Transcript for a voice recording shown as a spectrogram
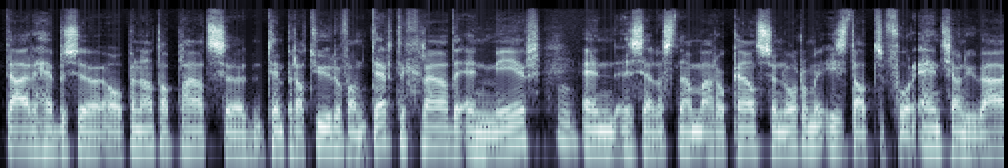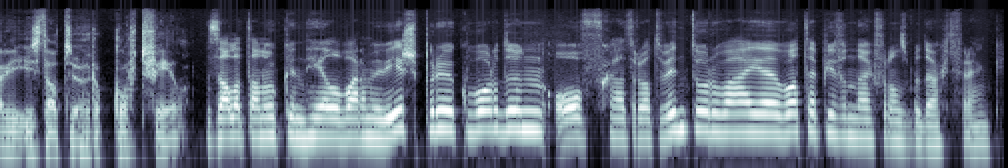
daar hebben ze op een aantal plaatsen temperaturen van 30 graden en meer. Oh. En zelfs naar Marokkaanse normen is dat voor eind januari is dat recordveel. Zal het dan ook een heel warme weerspreuk worden? Of gaat er wat wind doorwaaien? Wat heb je vandaag voor ons bedacht, Frank?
